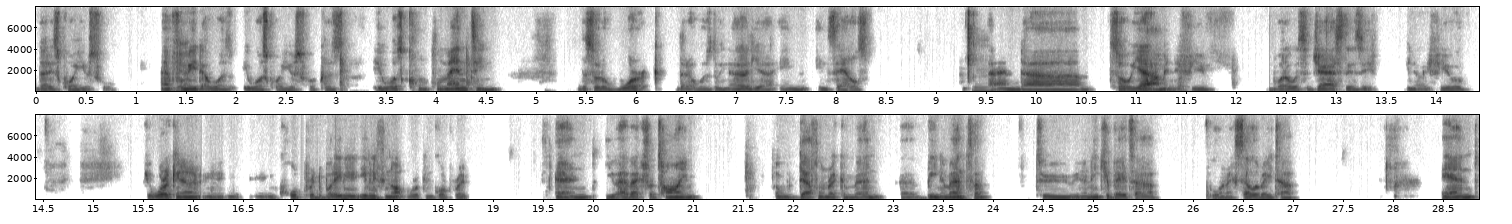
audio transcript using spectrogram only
that is quite useful and for yeah. me that was it was quite useful because it was complementing the sort of work that i was doing earlier in in sales mm. and um, so yeah i mean if you what i would suggest is if you know if you if you're working in, in corporate, but even, even if you're not working corporate and you have extra time, I would definitely recommend uh, being a mentor to in an incubator or an accelerator and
